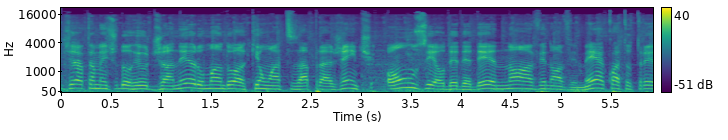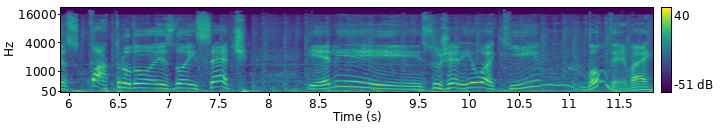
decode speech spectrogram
diretamente do Rio de Janeiro, mandou aqui um WhatsApp pra gente, 11 é o DDD 996434227. E ele sugeriu aqui, vamos ver, vai.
